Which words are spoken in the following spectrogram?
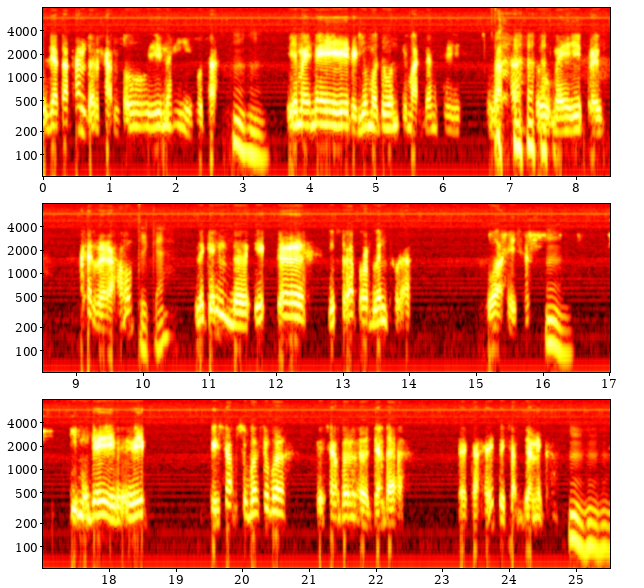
हो जाता था ना दर साल तो ये नहीं होता। हम्म हम्म। ये मैंने रेडियो मधुबन के माध्यम से सुना था तो मैं ये प्रयोग कर रहा हूँ। ठीक है। लेकिन एक दूसरा प्रॉब्लम थोड़ा हुआ है सर। मुझे एक पेशाब सुबह सुबह पेशाब ज़्यादा रहता है पेशाब जाने का। हम्म हम्म हम्म।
